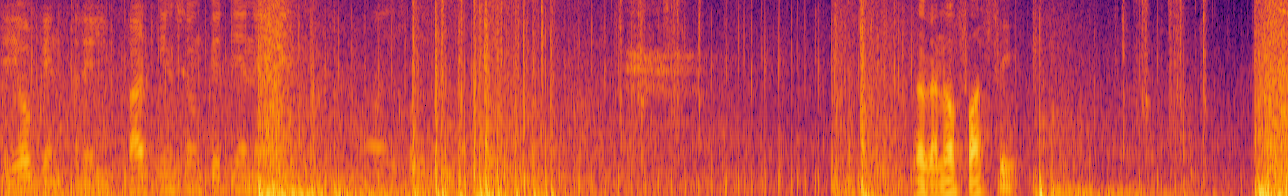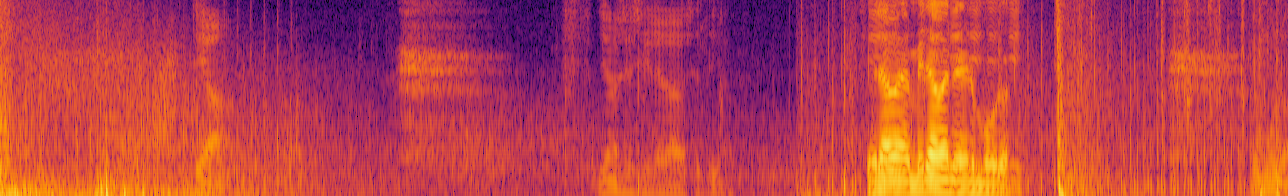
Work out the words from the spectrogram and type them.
Te digo que entre el Parkinson que tiene. Ay, hijo de puta. No es fácil. Tío. Yo no sé si le he dado a ese tío. Mira ver, mira a ver Sí, en el sí, sí, muro. sí. ¿Qué muro?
